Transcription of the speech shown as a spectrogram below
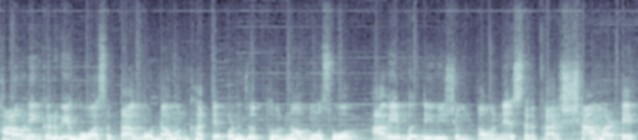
ફાળવણી કરવી હોવા છતાં ગોડાઉન ખાતે પણ જથ્થો ન પહોંચવો આવી બધી વિષમતાઓને સરકાર શા માટે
